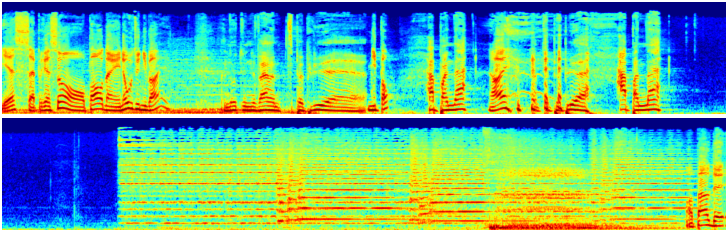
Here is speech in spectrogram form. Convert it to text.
Yes, après ça, on part d'un autre univers. Un autre univers un petit peu plus... Euh, Nippon. Japonais. Ouais. un petit peu plus euh, japonais. On parle de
